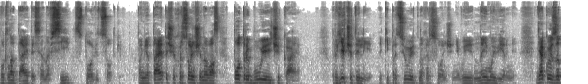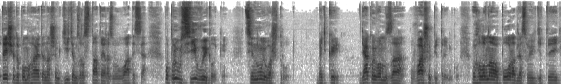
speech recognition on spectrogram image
викладайтеся на всі 100%. Пам'ятайте, що Херсонщина вас потребує і чекає. Дорогі вчителі, які працюють на Херсонщині, ви неймовірні. Дякую за те, що допомагаєте нашим дітям зростати і розвиватися, попри усі виклики. Ціную ваш труд. Батьки, дякую вам за вашу підтримку. Ви головна опора для своїх дітей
